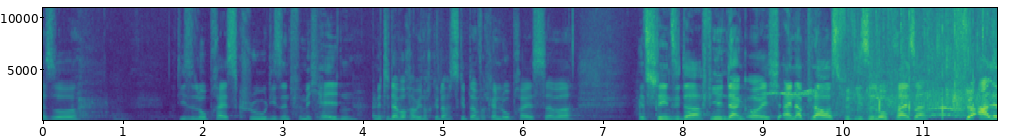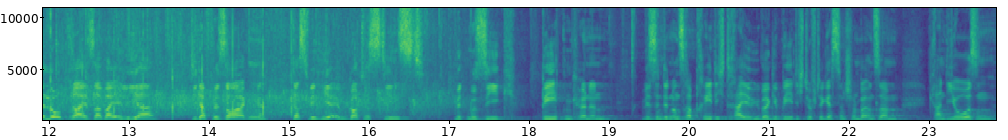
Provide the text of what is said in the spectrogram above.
Also diese Lobpreis-Crew, die sind für mich Helden. Mitte der Woche habe ich noch gedacht, es gibt einfach keinen Lobpreis, aber jetzt stehen sie da. Vielen Dank euch. Ein Applaus für diese Lobpreiser, für alle Lobpreiser bei Elia, die dafür sorgen, dass wir hier im Gottesdienst mit Musik beten können. Wir sind in unserer Predigtreihe über Gebet. Ich durfte gestern schon bei unserem grandiosen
